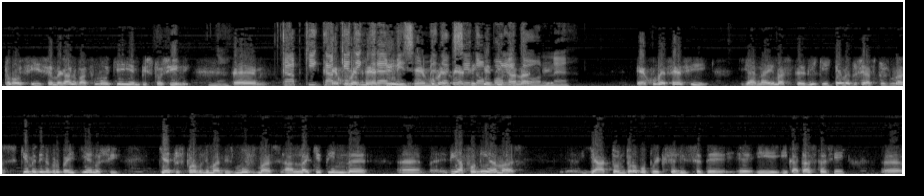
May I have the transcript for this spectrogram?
τρωθεί σε μεγάλο βαθμό και η εμπιστοσύνη. Ναι. Ε, κάποιοι κάποιοι την κρέμισαν μεταξύ των πολιτών. Ναι. Έχουμε θέσει για να είμαστε δίκαιοι και με τους εαυτούς μας και με την Ευρωπαϊκή Ένωση και τους προβληματισμούς μας αλλά και την ε, ε διαφωνία μας για τον τρόπο που εξελίσσεται ε, η, η κατάσταση ε,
